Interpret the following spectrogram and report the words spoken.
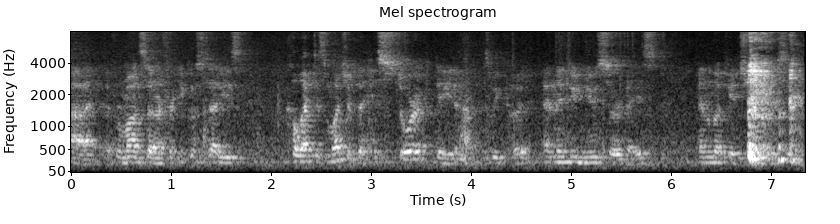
uh, at Vermont Center for Ecostudies, collect as much of the historic data as we could, and then do new surveys, and look at changes in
